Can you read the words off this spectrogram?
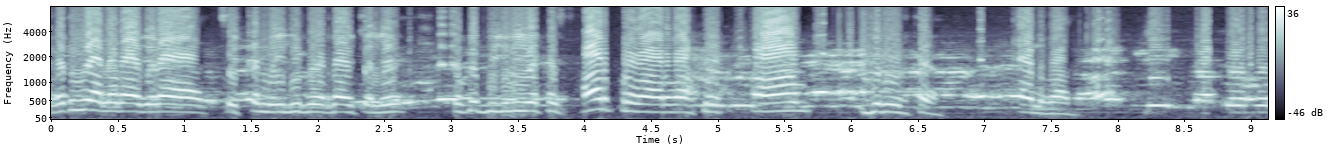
ਵਧੀਆ ਇਹਨਾਂ ਦਾ ਜਿਹੜਾ ਸਿਸਟਮ ਬਿਜਲੀ ਬੋਰਡ ਦਾ ਉਹ ਚੱਲੇ, ਕਿਉਂਕਿ ਬਿਜਲੀ ਇੱਕ ਹਰ ਪਰਿਵਾਰ ਵਾਸਤੇ ਆਮ ਜ਼ਰੂਰਤ ਹੈ। ਧੰਨਵਾਦ।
